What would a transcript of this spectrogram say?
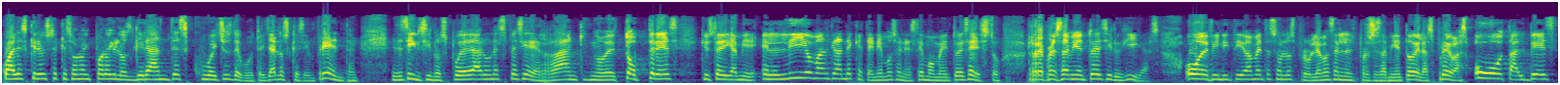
cuáles cree usted que son hoy por hoy los grandes cuellos de botella a los que se enfrentan? Es decir, si nos puede dar una especie de ranking o de top 3, que usted diga, mire, el lío más grande que tenemos en este momento es esto, represamiento de cirugías, o definitivamente son los problemas en el procesamiento de las pruebas, o tal vez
